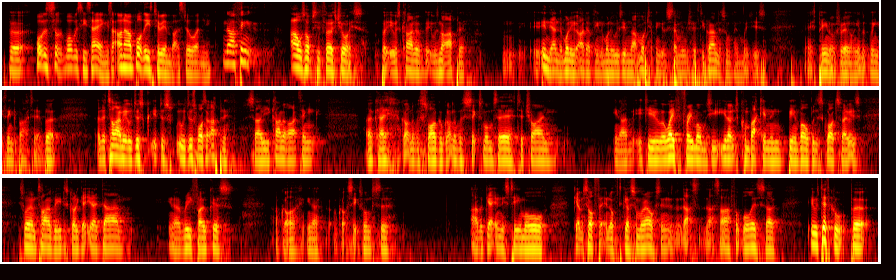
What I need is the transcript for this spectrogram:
but what was what was he saying? He's like, oh no, I bought these two in, but I still want you. No, I think I was obviously first choice, but it was kind of it was not happening. In the end, the money I don't think the money was even that much. I think it was seven hundred fifty grand or something, which is you know, it's peanuts really when you, look- when you think about it. But at the time, it was just it just it just wasn't happening. So you kind of like think, okay, I've got another slog. I've got another six months here to try and you know if you're away for three months, you, you don't just come back in and be involved with the squad. So it's it's one of them times where you just got to get your head down, you know, refocus. I've got you know I've got six months to either get in this team or get myself fit enough to go somewhere else, and that's that's how football is. So it was difficult, but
